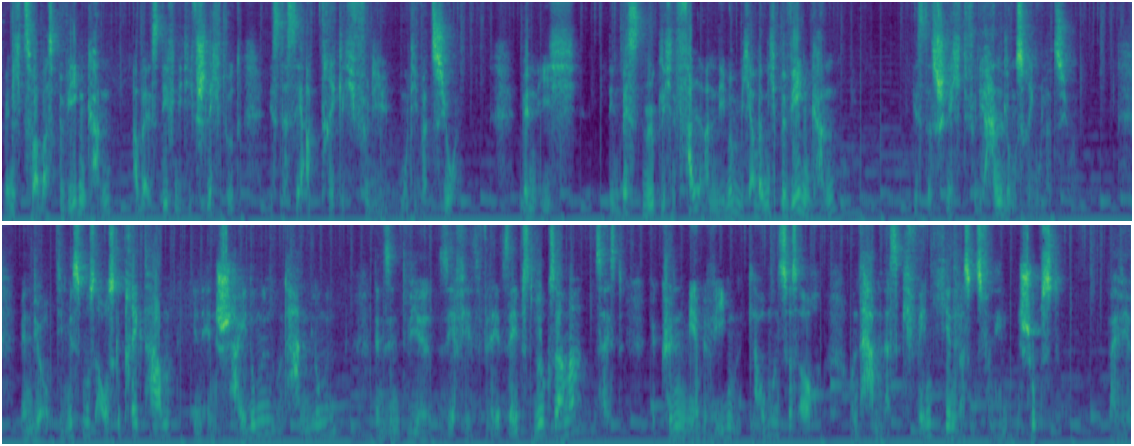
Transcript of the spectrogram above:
Wenn ich zwar was bewegen kann, aber es definitiv schlecht wird, ist das sehr abträglich für die Motivation. Wenn ich den bestmöglichen Fall annehme, mich aber nicht bewegen kann, ist das schlecht für die Handlungsregulation. Wenn wir Optimismus ausgeprägt haben in Entscheidungen und Handlungen, dann sind wir sehr viel selbstwirksamer. Das heißt, wir können mehr bewegen und glauben uns das auch und haben das Quäntchen, was uns von hinten schubst, weil wir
